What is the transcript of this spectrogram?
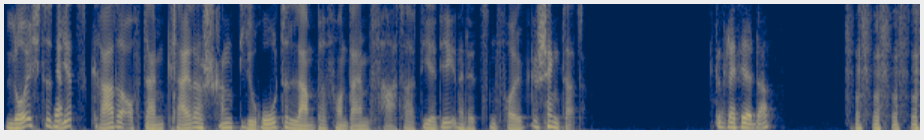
leuchtet ja. jetzt gerade auf deinem Kleiderschrank die rote Lampe von deinem Vater, die er dir in der letzten Folge geschenkt hat. Ich bin gleich wieder da.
